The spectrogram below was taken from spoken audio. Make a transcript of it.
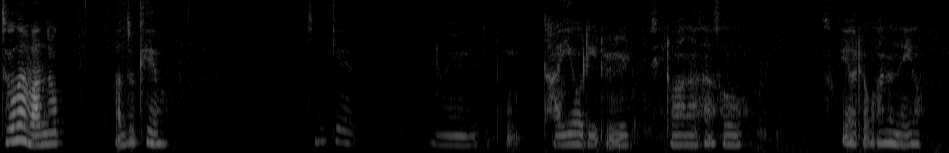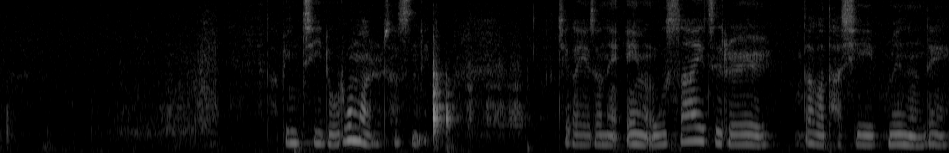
저는 만족 만족해요. 재밌게 오늘 또 다이어리를 새로 하나 사서 소개하려고 하는데요. 다빈치 로로마를 샀습니다. 제가 예전에 M5 사이즈를 이따가 다시 보냈는데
